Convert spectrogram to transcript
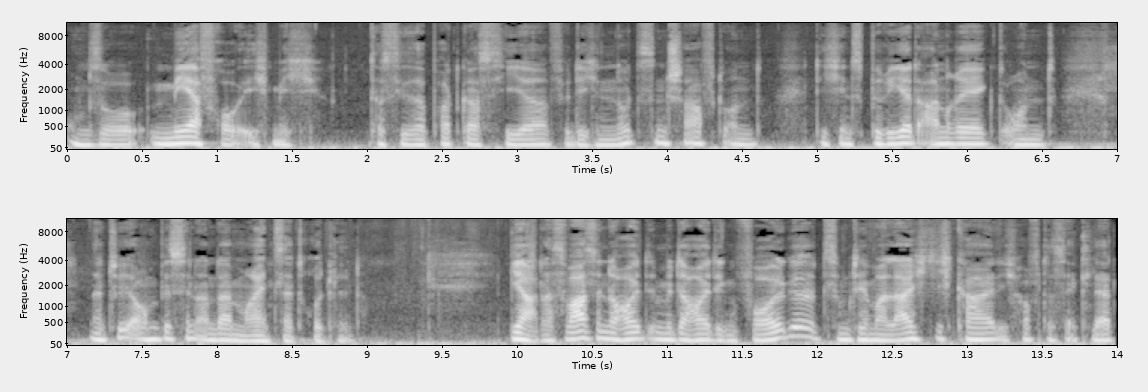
umso mehr freue ich mich, dass dieser Podcast hier für dich einen Nutzen schafft und dich inspiriert, anregt und natürlich auch ein bisschen an deinem Mindset rüttelt. Ja, das war es mit der heutigen Folge zum Thema Leichtigkeit. Ich hoffe, das erklärt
